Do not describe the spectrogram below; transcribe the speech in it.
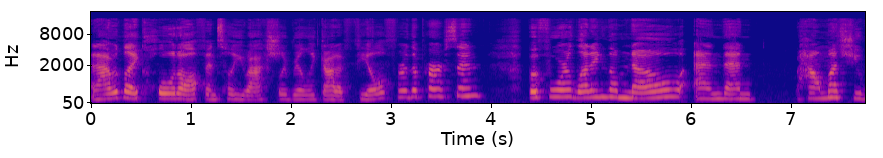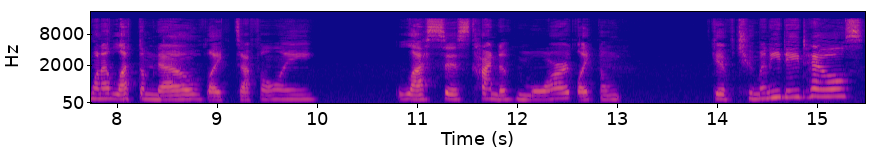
And I would like hold off until you actually really got a feel for the person before letting them know. And then how much you want to let them know, like, definitely less is kind of more. Like, don't give too many details.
